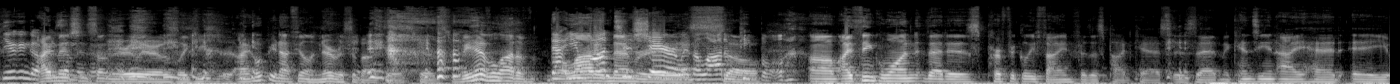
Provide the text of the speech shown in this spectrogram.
you can go. I mentioned something. something earlier. I was like, you, I hope you're not feeling nervous about this because we have a lot of that a you lot want of to share with a lot of people. Um, I think one that is perfectly fine for this podcast is that Mackenzie and I had a,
